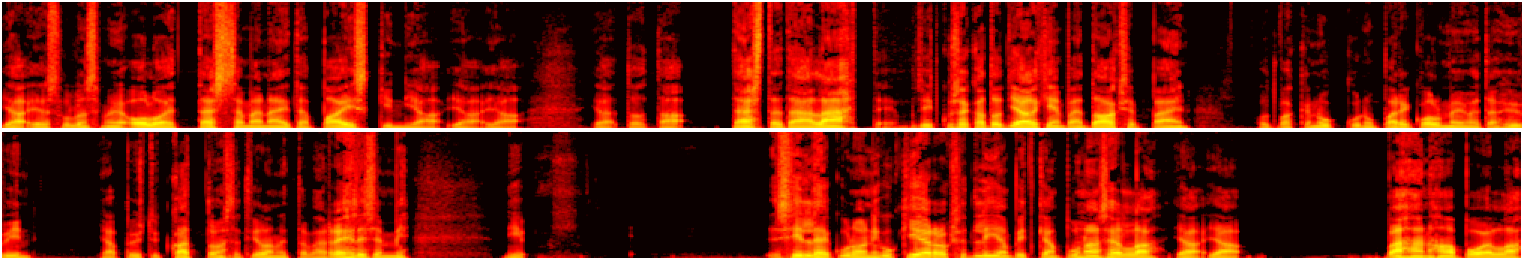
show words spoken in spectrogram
ja, ja sulla on semmoinen olo, että tässä mä näitä paiskin, ja, ja, ja, ja tota, tästä tämä lähtee. Mutta sitten kun sä katsot jälkeenpäin taaksepäin, oot vaikka nukkunut pari-kolme yötä hyvin, ja pystyt katsomaan sitä tilannetta vähän rehellisemmin, niin silleen, kun on niin kierrokset liian pitkään punaisella ja, ja vähän hapoilla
